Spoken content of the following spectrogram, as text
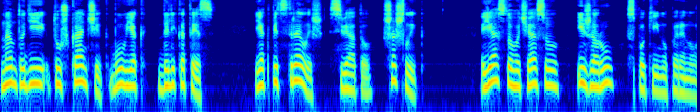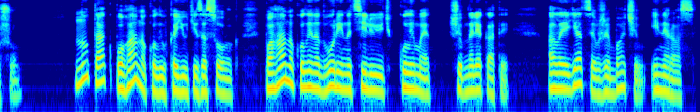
нам тоді тушканчик був як делікатес, як підстрелиш свято, шашлик. Я з того часу і жару спокійно переношу. Ну так, погано, коли в каюті за сорок, погано, коли на дворі націлюють кулемет, щоб налякати. Але я це вже бачив і не раз.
